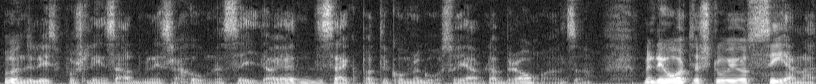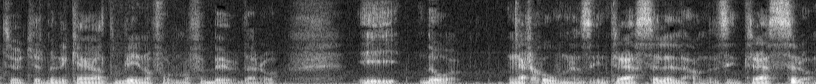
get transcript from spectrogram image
underlivsporslinsadministrationens sida. Och jag är inte säker på att det kommer att gå så jävla bra alltså. Men det återstår ju att se naturligtvis. Men det kan ju alltid bli någon form av förbud där då i då nationens intresse eller landets intresse då.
